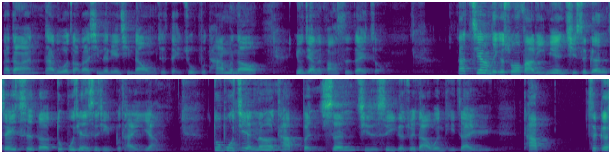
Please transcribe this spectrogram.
那当然，他如果找到新的恋情，那我们就得祝福他们哦，用这样的方式在走。那这样的一个说法里面，其实跟这一次的杜布剑的事情不太一样。杜布剑呢，它本身其实是一个最大的问题，在于它这个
